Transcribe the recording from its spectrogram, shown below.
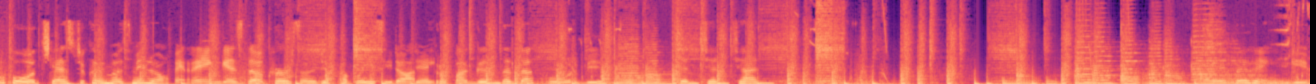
o podcast com os melhores perrengues do curso de publicidade e propaganda da FURB. Tchan, tchan, tchan. Perrengue.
